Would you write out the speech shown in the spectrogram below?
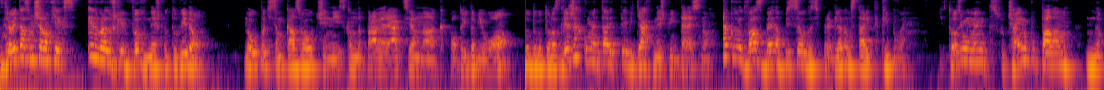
Здравейте, аз съм Шаро Хекс и добре дошли в днешното видео. Много пъти съм казвал, че не искам да правя реакция на каквото и да било, но докато разглеждах коментарите видях нещо интересно. Някой от вас бе написал да си прегледам старите клипове. И в този момент случайно попадам на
